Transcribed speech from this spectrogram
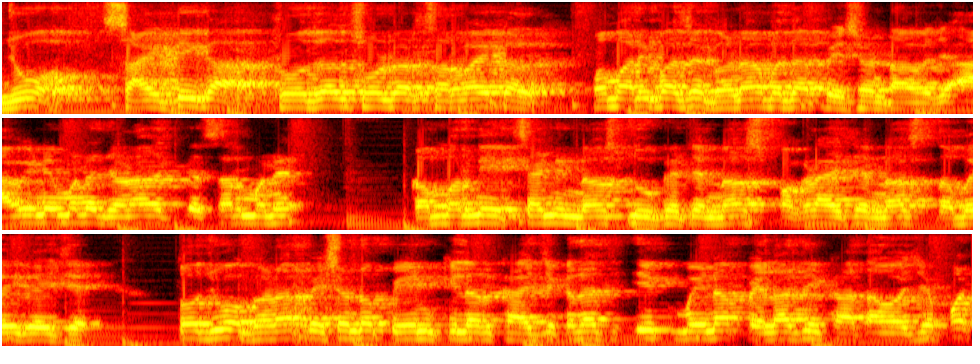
જુઓ, સાયટિકા ફ્રોઝન શોલ્ડર સર્વાઇકલ અમારી પાસે ઘણા બધા પેશન્ટ આવે છે. આવીને મને જણાવે છે કે, સર, મને કમરની એક સાઈડની નસ દુખે છે, નસ પકડાય છે, નસ દબાઈ ગઈ છે. તો જુઓ, ઘણા પેશન્ટો પેઇન કિલર ખાય છે. કદાચ એક મહિના પહેલાથી ખાતા હોય છે, પણ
